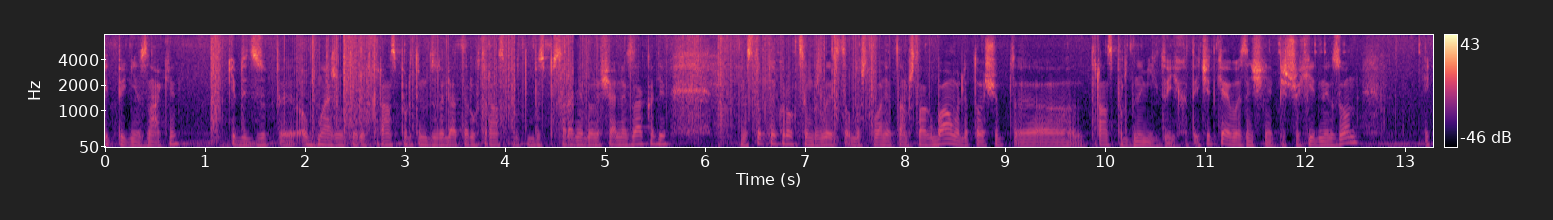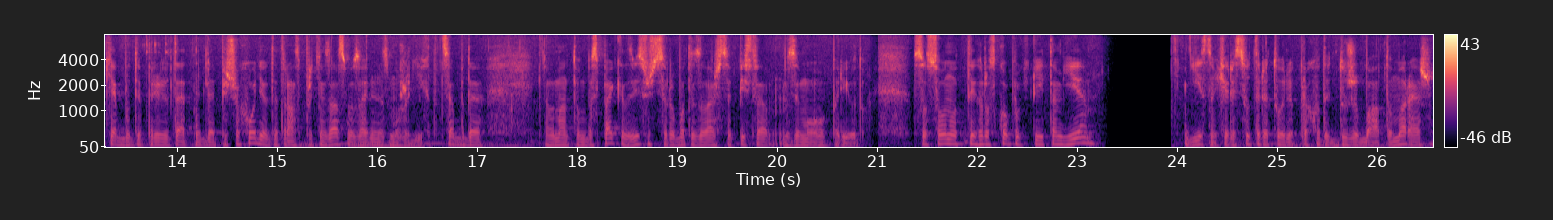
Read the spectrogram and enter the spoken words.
відповідні знаки, які будуть обмежувати рух транспорту, не дозволяти рух транспорту безпосередньо до навчальних закладів. Наступний крок це можливість облаштування там шлагбауму для того, щоб е, транспорт не міг доїхати. Чітке визначення пішохідних зон, яке буде пріоритетне для пішоходів, де транспортні засоби взагалі не зможуть їхати. Це буде елементом безпеки. Звісно, що ця робота завершиться після зимового періоду. Стосовно тих розкопок, які там є, дійсно через цю територію проходить дуже багато мереж.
